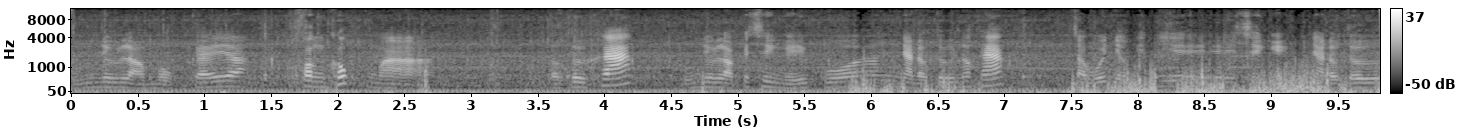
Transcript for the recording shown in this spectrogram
cũng như là một cái ờ, phân khúc mà đầu tư khác, cũng như là cái suy nghĩ của nhà đầu tư nó khác so với những cái suy nghĩ của nhà đầu tư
